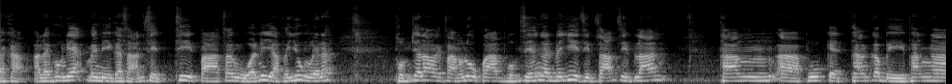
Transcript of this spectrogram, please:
นะครับอะไรพวกนี้ไม่มีเอกสารสิทธิ์ที่ป่าสงวนนี่อย่าไปยุ่งเลยนะ ผมจะเล่าให้ฟังลูกความ ผมเสียเงินไปยี่สิบสามสิบล้าน ทางภูเก็ตทางกระบี่พังงา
